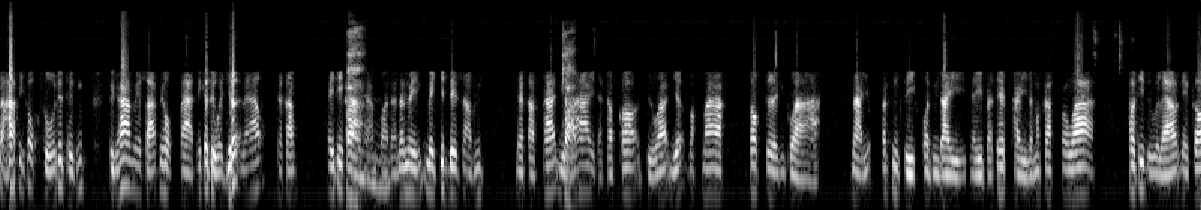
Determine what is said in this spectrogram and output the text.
ษายนปี 60ถึง ถึง 5 เมษายนปี 68 นี่ก็ถือว่าเยอะแล้วนะครับไอ้ที่ครับคำถามก่อนหนานั้นไม่ไม่คิดด้วยซ้ำนะครับ ถ้าอยู่ครับได้นะครับ ก็ถือว่าเยอะมากๆ ก็เกินกว่านายกรัฐมนตรีคนใดในประเทศไทยแล้วมั้งครับ เพราะว่าเท่าที่ดูแล้วเนี่ยก็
